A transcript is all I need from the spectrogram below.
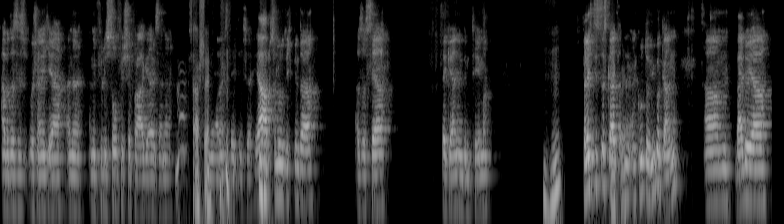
Aber das ist wahrscheinlich eher eine, eine philosophische Frage als eine. Ist auch schön. Ja, absolut. Ich bin da also sehr, sehr gerne in dem Thema. Mhm. Vielleicht ist das gerade ein, ein guter Übergang ähm, weil du ja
